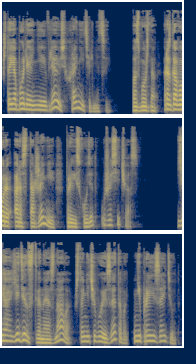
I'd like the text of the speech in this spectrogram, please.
что я более не являюсь хранительницей. Возможно, разговоры о расторжении происходят уже сейчас. Я единственная знала, что ничего из этого не произойдет.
